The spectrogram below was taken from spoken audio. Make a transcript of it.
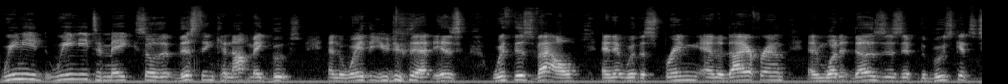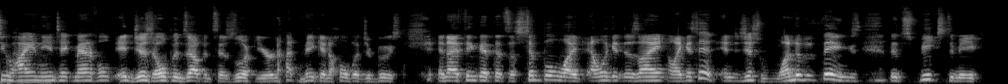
we need we need to make so that this thing cannot make boost. And the way that you do that is with this valve and it with a spring and a diaphragm. And what it does is if the boost gets too high in the intake manifold, it just opens up and says, look, you're not making a whole bunch of boost. And I think that that's a simple, like elegant design. Like I said, and it's just one of the things that speaks to me.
